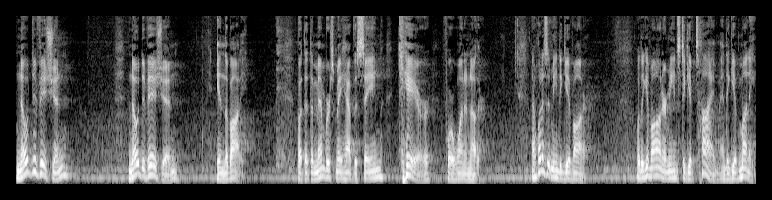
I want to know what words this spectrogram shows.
no division no division in the body, but that the members may have the same care for one another. Now, what does it mean to give honor? Well, to give honor means to give time and to give money.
